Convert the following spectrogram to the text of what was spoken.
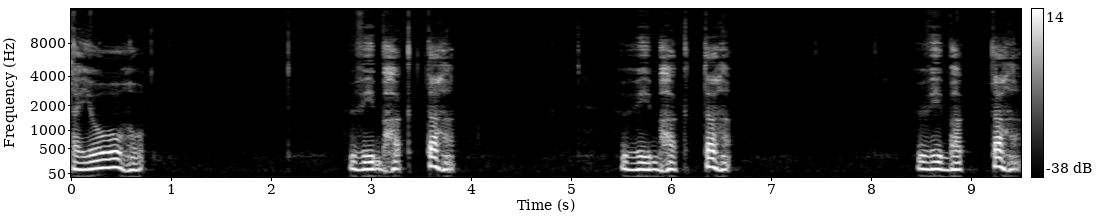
तयोः। विभक्तः। विभक्तः। विभक्तः।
